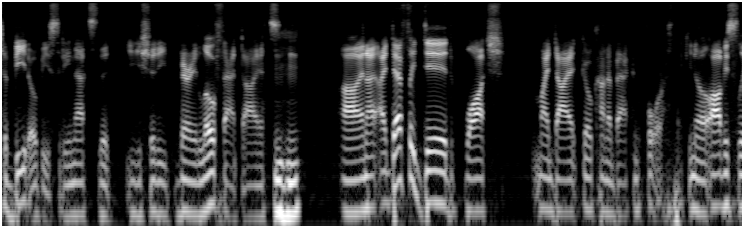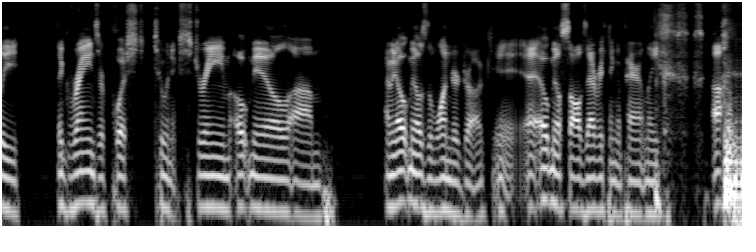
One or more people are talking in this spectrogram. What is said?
to beat obesity, and that's that you should eat very low fat diets. Mm-hmm. Uh, and I, I, definitely did watch my diet go kind of back and forth. Like, you know, obviously the grains are pushed to an extreme oatmeal, um, I mean, oatmeal is the wonder drug. Uh, oatmeal solves everything, apparently. uh,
